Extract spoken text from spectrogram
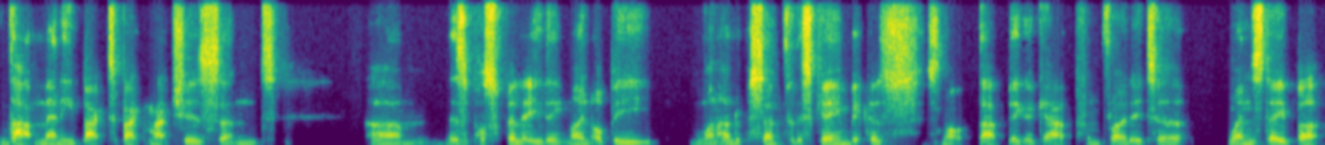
that many back to back matches, and um, there's a possibility they might not be 100% for this game because it's not that big a gap from Friday to Wednesday. But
